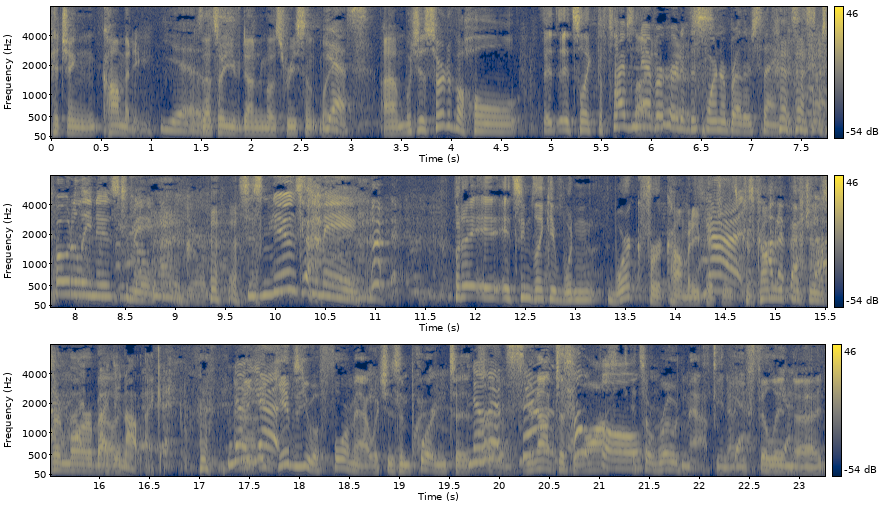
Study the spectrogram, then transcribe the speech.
pitching comedy. Yes, that's what you've done most recently. Yes. um, which is sort of a whole. It, it's like the flip I've side never heard of this Warner Brothers thing. This is totally news to me. This is news to me. But it, it seems like it wouldn't work for comedy Yeah, pitches because comedy about- pitches are more about. I did not like it. No, It- yeah. It gives you a format, which is important to. No, sort that of- You're not sounds just helpful. lost. It's a roadmap. You know, you fill in the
